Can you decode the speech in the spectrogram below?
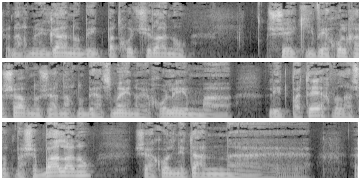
שאנחנו הגענו בהתפתחות שלנו, שכביכול חשבנו שאנחנו בעצמנו יכולים uh, להתפתח ולעשות מה שבא לנו, שהכל ניתן uh, uh,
